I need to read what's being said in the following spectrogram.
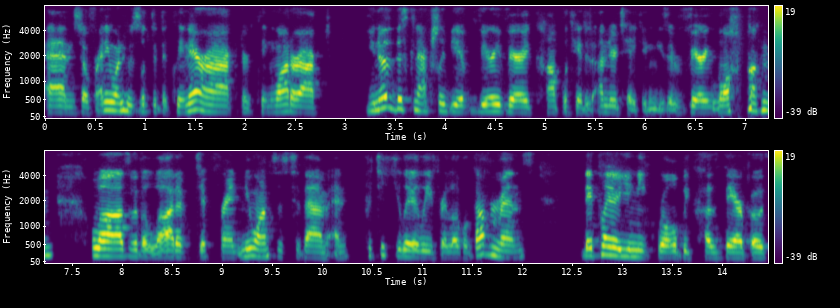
And so for anyone who's looked at the Clean Air Act or Clean Water Act, you know that this can actually be a very, very complicated undertaking. These are very long laws with a lot of different nuances to them. And particularly for local governments, they play a unique role because they are both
